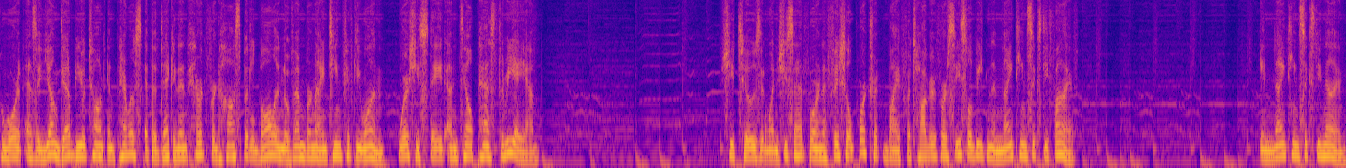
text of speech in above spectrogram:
who wore it as a young debutante in Paris at the decadent Hertford Hospital Ball in November 1951, where she stayed until past 3 a.m. She chose it when she sat for an official portrait by photographer Cecil Beaton in 1965. In 1969,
